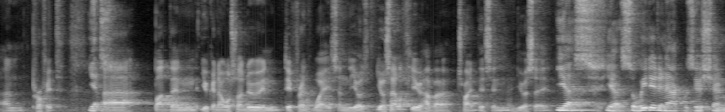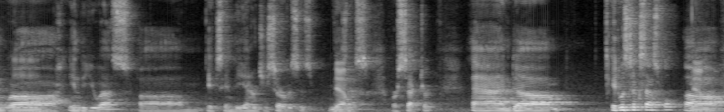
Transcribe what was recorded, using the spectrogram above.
and profit. Yes. Uh, but then you can also do in different ways. And your, yourself, you have uh, tried this in USA. Yes, yes. So we did an acquisition uh, Mm-hmm. in the U.S. Um, it's in the energy services Yeah. business or sector, and um, it was successful. Uh.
